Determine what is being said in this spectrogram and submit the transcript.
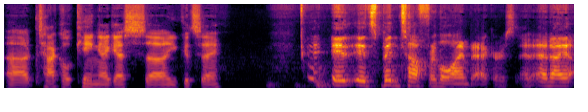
uh, tackle king? I guess you could say. It, has been tough for the linebackers, and, and I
